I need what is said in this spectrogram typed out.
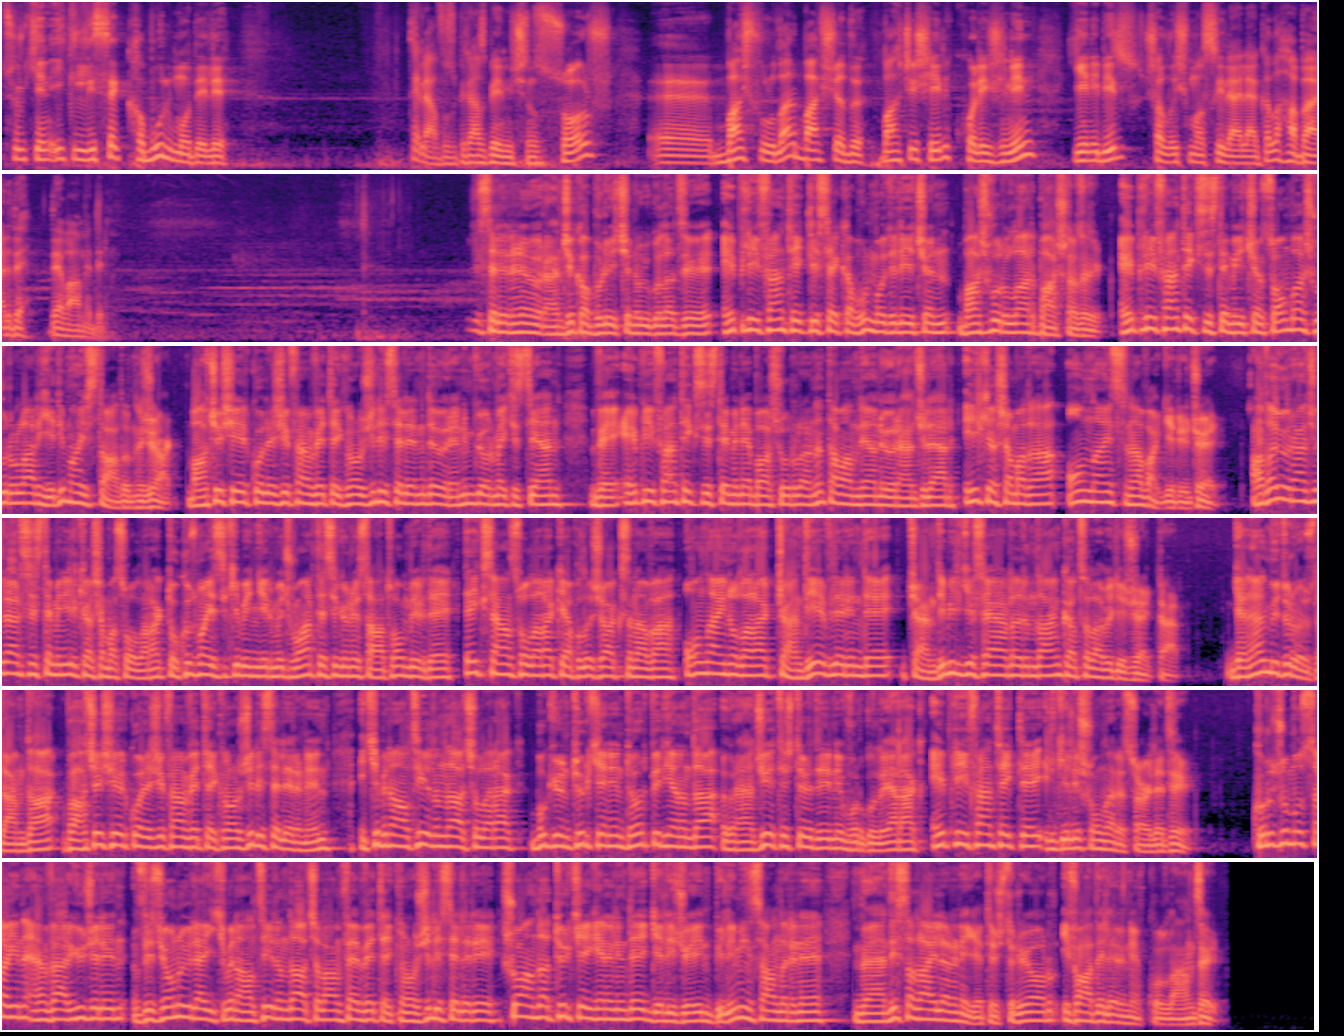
Türkiye'nin ilk lise kabul modeli telaffuz biraz benim için zor. Ee, başvurular başladı. Bahçeşehir Koleji'nin yeni bir çalışmasıyla alakalı haberde devam edelim. Liselerine öğrenci kabulü için uyguladığı Epli Fentek Lise kabul modeli için başvurular başladı. Epli Fentek sistemi için son başvurular 7 Mayıs'ta alınacak. Bahçeşehir Koleji Fen ve Teknoloji Liselerinde öğrenim görmek isteyen ve Epli Fentek sistemine başvurularını tamamlayan öğrenciler ilk aşamada online sınava girecek. Aday öğrenciler sistemin ilk aşaması olarak 9 Mayıs 2020 Cumartesi günü saat 11'de tek seans olarak yapılacak sınava online olarak kendi evlerinde, kendi bilgisayarlarından katılabilecekler. Genel Müdür Özlem Dağ, Bahçeşehir Koleji Fen ve Teknoloji Liselerinin 2006 yılında açılarak bugün Türkiye'nin dört bir yanında öğrenci yetiştirdiğini vurgulayarak Epli Fentek'le ilgili şunları söyledi. Kurucumuz Sayın Enver Yücel'in vizyonuyla 2006 yılında açılan fen ve teknoloji liseleri şu anda Türkiye genelinde geleceğin bilim insanlarını, mühendis adaylarını yetiştiriyor ifadelerini kullandı.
